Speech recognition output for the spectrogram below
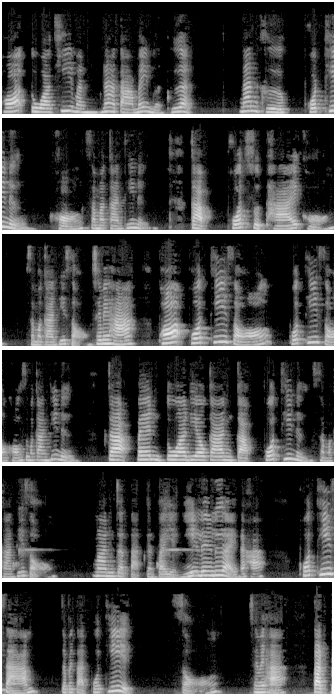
พาะตัวที่มันหน้าตาไม่เหมือนเพื่อน นั่นคือพจน์ที่ 1 ของสมการที่ 1 กับพจน์สุดท้ายของสมการที่ 2 ใช่ไหมคะ เพราะพจน์ที่ 2 จน์ที่ 2 ของสมการที่ 1 จะเป็นตัวเดียวกันกับพจน์ที่ 1 สมการที่ 2 มันจะตัดกันไปอย่างนี้เรื่อยๆนะคะ พจน์ที่ 3 จะไปตัดพจน์ที่ 2 ใช่ไหมคะ ตัดไป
